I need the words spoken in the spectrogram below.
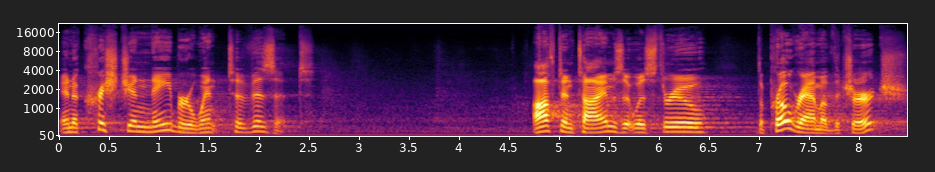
and a Christian neighbor went to visit. Oftentimes, it was through the program of the church.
